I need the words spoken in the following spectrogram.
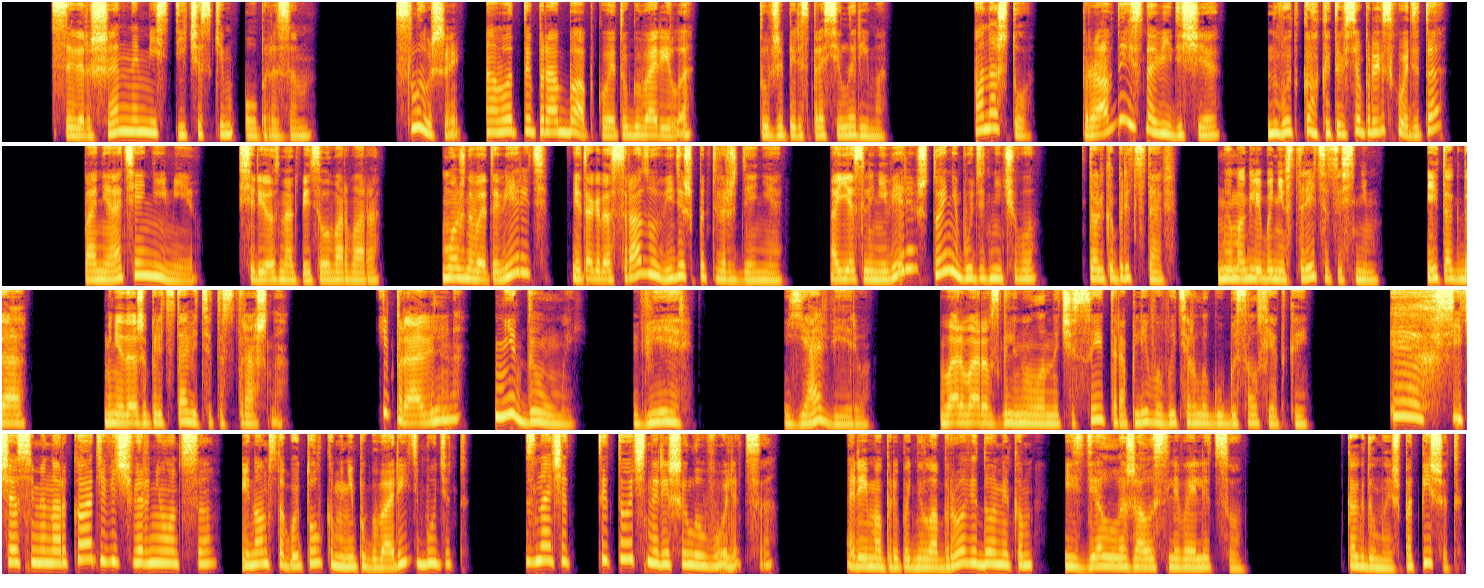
совершенно мистическим образом. «Слушай, а вот ты про бабку эту говорила?» Тут же переспросила Рима. «Она что, правда ясновидящая? Ну вот как это все происходит, а?» «Понятия не имею», — серьезно ответила Варвара. Можно в это верить, и тогда сразу увидишь подтверждение. А если не веришь, то и не будет ничего. Только представь, мы могли бы не встретиться с ним. И тогда мне даже представить это страшно. И правильно, не думай. Верь. Я верю. Варвара взглянула на часы и торопливо вытерла губы салфеткой. «Эх, сейчас Семен Аркадьевич вернется, и нам с тобой толком и не поговорить будет. Значит, ты точно решил уволиться?» Рима приподняла брови домиком и сделала жалостливое лицо. «Как думаешь, подпишет?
